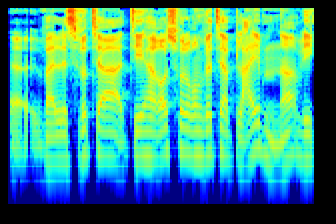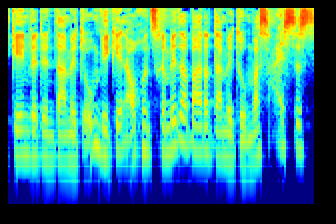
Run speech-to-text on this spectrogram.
weil es wird ja, die Herausforderung wird ja bleiben. Ne? Wie gehen wir denn damit um? Wie gehen auch unsere Mitarbeiter damit um? Was heißt es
